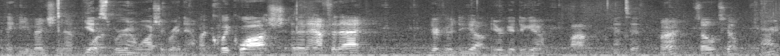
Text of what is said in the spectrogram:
I think you mentioned that before. Yes, we're going to wash it right now. A quick wash, and then after that, you're good to go. You're good to go. Wow. That's it. All right, so let's go. All right.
